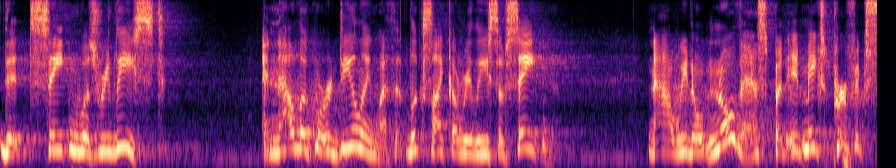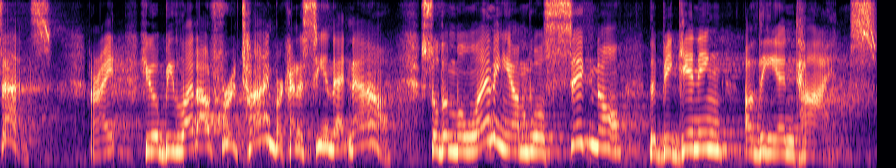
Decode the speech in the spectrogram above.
that Satan was released. And now look what we're dealing with. It looks like a release of Satan. Now, we don't know this, but it makes perfect sense. All right? He'll be let out for a time. We're kind of seeing that now. So the millennium will signal the beginning of the end times,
